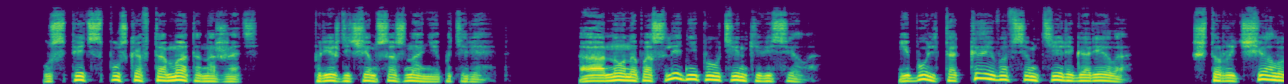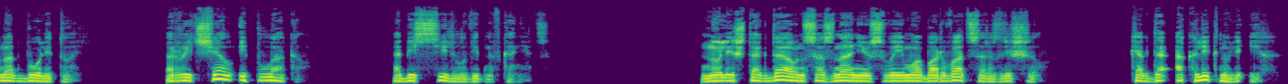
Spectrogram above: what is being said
— успеть спуск автомата нажать, прежде чем сознание потеряет. А оно на последней паутинке висело. И боль такая во всем теле горела, что рычал он от боли той. Рычал и плакал. Обессилел, видно, в конец. Но лишь тогда он сознанию своему оборваться разрешил, когда окликнули их,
